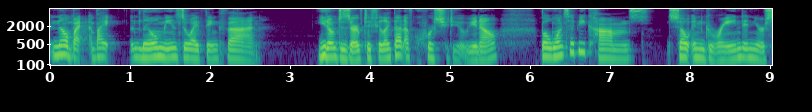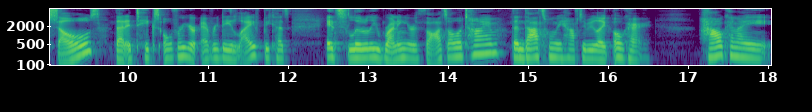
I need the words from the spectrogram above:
no, by by no means do I think that you don't deserve to feel like that. Of course you do, you know? But once it becomes so ingrained in your cells that it takes over your everyday life because it's literally running your thoughts all the time, then that's when we have to be like, okay, how can I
